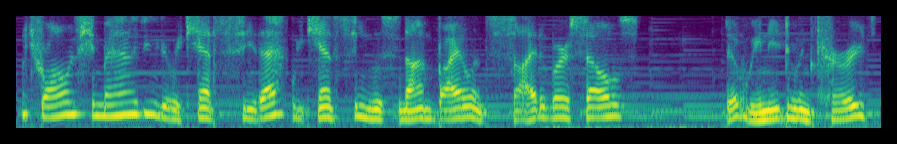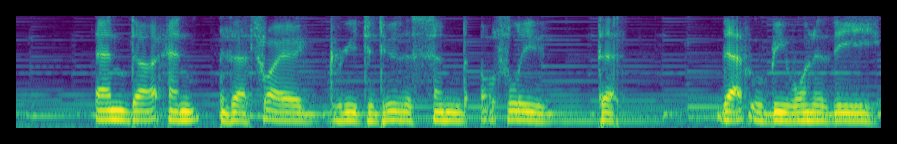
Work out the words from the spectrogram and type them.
What's wrong with humanity? that We can't see that. We can't see this nonviolent side of ourselves that we need to encourage. And uh, and that's why I agreed to do this. And hopefully that that will be one of the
